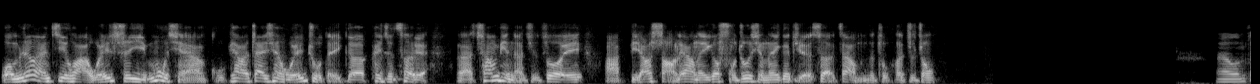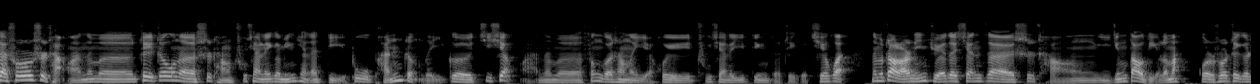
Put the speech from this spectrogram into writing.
我们仍然计划维持以目前啊股票、债券为主的一个配置策略，呃，商品呢只作为啊比较少量的一个辅助型的一个角色，在我们的组合之中。呃，我们再说说市场啊，那么这周呢，市场出现了一个明显的底部盘整的一个迹象啊，那么风格上呢也会出现了一定的这个切换。那么赵老师，您觉得现在市场已经到底了吗？或者说这个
